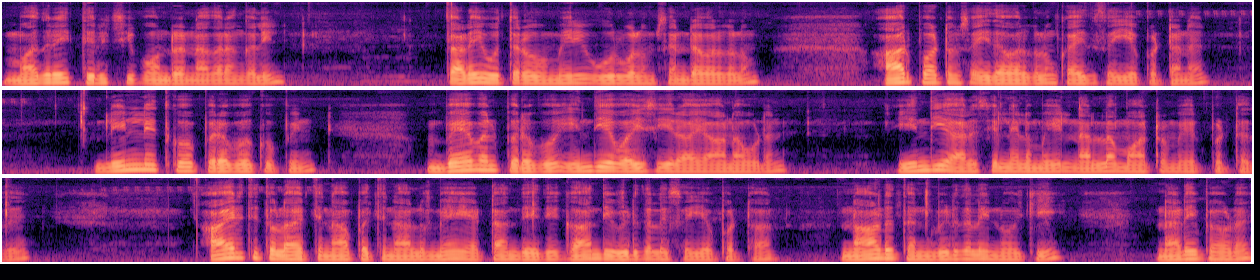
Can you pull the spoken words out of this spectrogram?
மதுரை திருச்சி போன்ற நகரங்களில் தடை உத்தரவு மீறி ஊர்வலம் சென்றவர்களும் ஆர்ப்பாட்டம் செய்தவர்களும் கைது செய்யப்பட்டனர். லின்லித்கோ பிரபுக்கு பின் பேவல் பிரபு இந்திய வைசிராய் ஆனவுடன் இந்திய அரசியல் நிலைமையில் நல்ல மாற்றம் ஏற்பட்டது. ஆயிரத்தி தொள்ளாயிரத்தி நாற்பத்தி நாலு மே எட்டாம் தேதி காந்தி விடுதலை செய்யப்பட்டார். நாடு தன் விடுதலை நோக்கி நடைபெற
